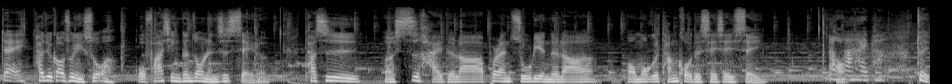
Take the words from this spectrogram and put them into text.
对，他就告诉你说啊，我发现跟踪人是谁了，他是呃四海的啦，不然竹联的啦，哦某个堂口的谁谁谁，让他害怕。对，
